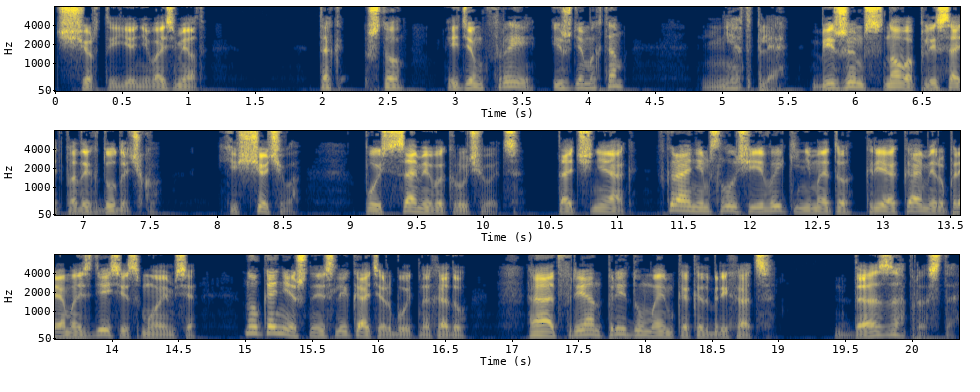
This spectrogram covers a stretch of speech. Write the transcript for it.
Черт ее не возьмет. Так что, идем к Фрей и ждем их там? Нет, пля, бежим снова плясать под их дудочку. Еще чего, пусть сами выкручиваются. Точняк, в крайнем случае выкинем эту криокамеру прямо здесь и смоемся. Ну, конечно, если катер будет на ходу. А от Фриан придумаем, как отбрехаться. Да запросто.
